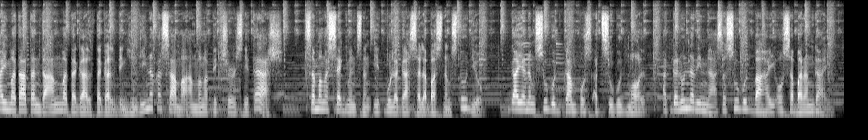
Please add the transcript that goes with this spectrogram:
ay matatandaang matagal-tagal ding hindi nakasama ang mga pictures ni Tash, sa mga segments ng Itbulaga sa labas ng studio, gaya ng Sugod Campus at Sugod Mall, at ganun na rin nga sa Sugod Bahay o sa Barangay.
